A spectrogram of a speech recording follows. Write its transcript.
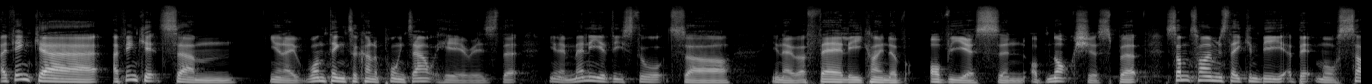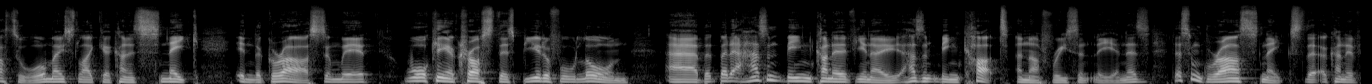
I think uh, I think it's um, you know one thing to kind of point out here is that you know many of these thoughts are you know are fairly kind of obvious and obnoxious, but sometimes they can be a bit more subtle, almost like a kind of snake in the grass, and we're walking across this beautiful lawn. Uh, but but it hasn't been kind of you know it hasn't been cut enough recently, and there's there's some grass snakes that are kind of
